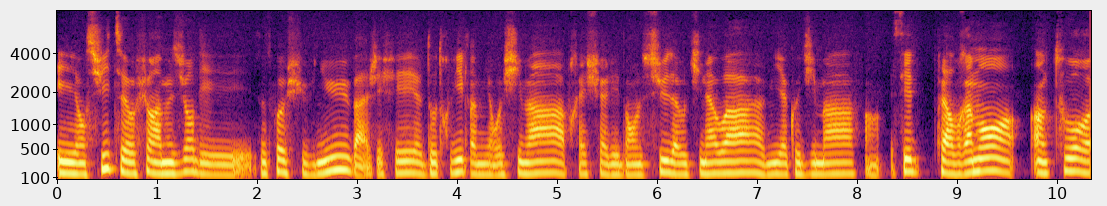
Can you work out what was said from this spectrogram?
Et ensuite, au fur et à mesure des autres fois où je suis venue, bah, j'ai fait d'autres villes comme Hiroshima. Après, je suis allée dans le sud, à Okinawa, à Miyakojima. Enfin, essayer de faire vraiment un tour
